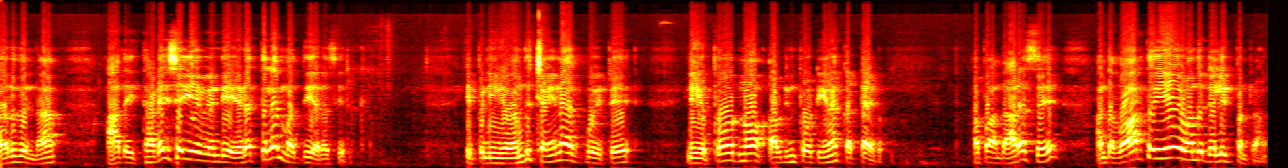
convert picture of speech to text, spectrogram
வருதுன்னா அதை தடை செய்ய வேண்டிய இடத்துல மத்திய அரசு இருக்கு. இப்போ நீங்கள் வந்து சைனாவுக்கு போயிட்டு நீங்க போடணும் அப்படின்னு போட்டீங்கன்னா கட் ஆயிடும் அப்போ அந்த அரசு அந்த வார்த்தையே வந்து டெலீட் பண்ணுறாங்க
